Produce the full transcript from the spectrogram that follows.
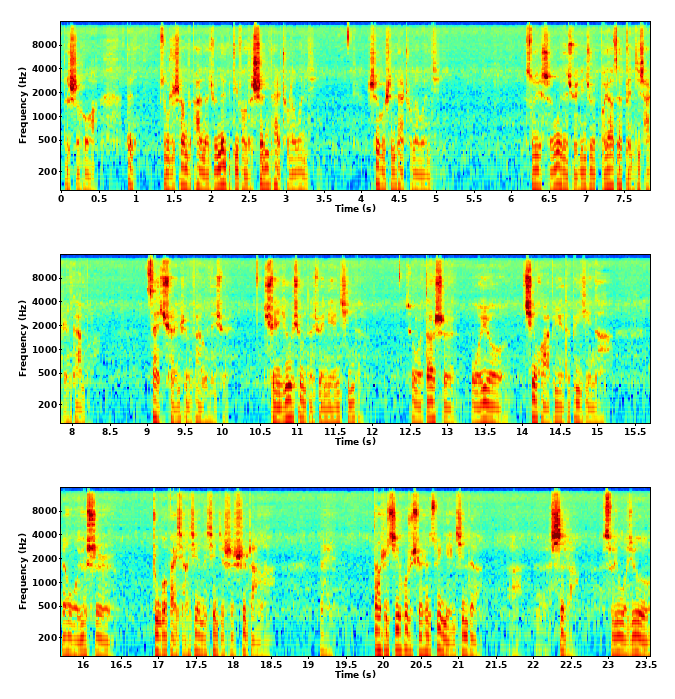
的时候啊，在组织上的判断，就那个地方的生态出了问题，社会生态出了问题，所以省委的决定就是不要在本地产生干部了，在全省范围内选，选优秀的，选年轻的，所以我当时我有清华毕业的背景啊。然后我又是中国百强县的县级市市长啊，哎，当时几乎是全省最年轻的啊市长，所以我就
